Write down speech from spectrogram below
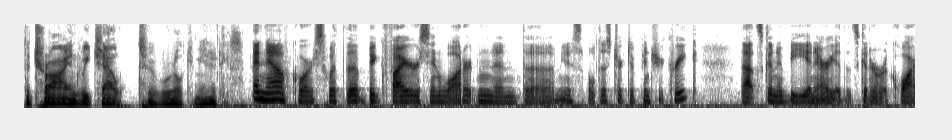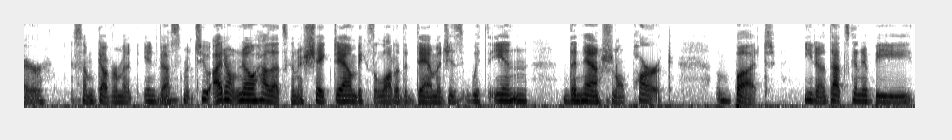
to try and reach out to rural communities. And now, of course, with the big fires in Waterton and the municipal district of Pincher Creek, that's going to be an area that's going to require some government investment too. I don't know how that's going to shake down because a lot of the damage is within the national park, but you know that's going to be.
